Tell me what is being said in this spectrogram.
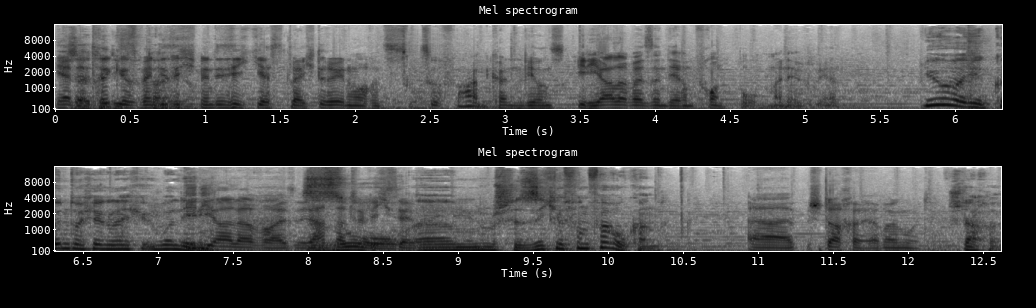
Ja, Seid der Trick ist, wenn die, sich, wenn die sich jetzt gleich drehen, um auf uns zuzufahren, können wir uns idealerweise in deren Frontbogen manövrieren. Ja, ihr könnt euch ja gleich überlegen. Idealerweise, ja, so, natürlich sehr ähm, Sichel von Farokant. äh, Stachel, aber gut. Stachel.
